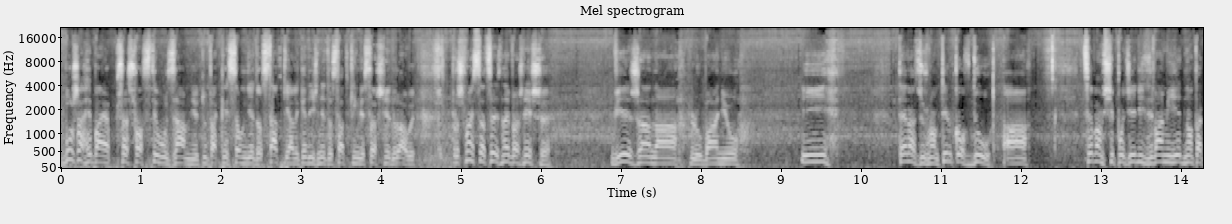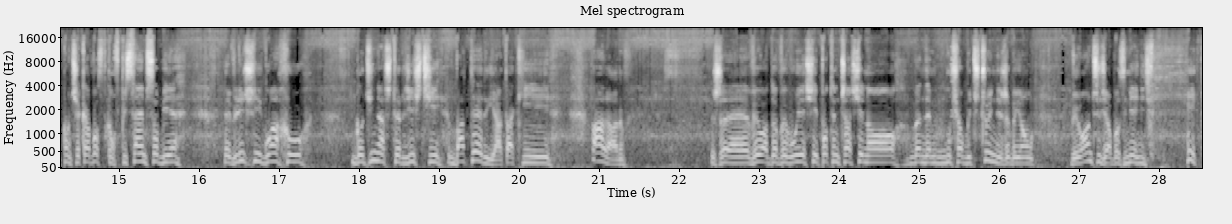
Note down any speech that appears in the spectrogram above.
Burza chyba przeszła z tyłu za mnie. Tu takie są niedostatki, ale kiedyś niedostatki mnie strasznie dolały. Proszę Państwa, co jest najważniejsze? Wjeżdża na Lubaniu i Teraz już mam tylko w dół, a chcę Wam się podzielić z Wami jedną taką ciekawostką. Wpisałem sobie w licznik Łachu godzina 40 bateria, taki alarm, że wyładowywuje się i po tym czasie no, będę musiał być czujny, żeby ją wyłączyć albo zmienić. I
